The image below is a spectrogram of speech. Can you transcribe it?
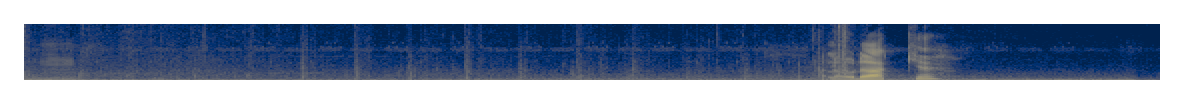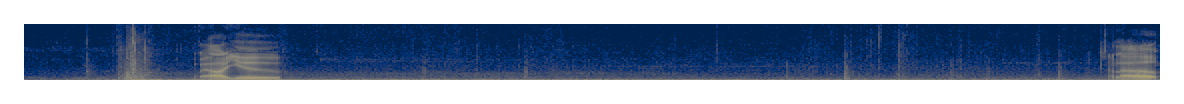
Hmm. Hello, Doc. Where are you? Hello?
